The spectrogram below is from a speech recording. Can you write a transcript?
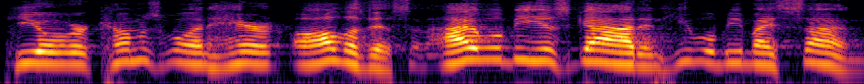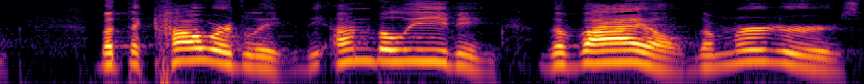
He overcomes will inherit all of this, and I will be his God, and he will be my son. But the cowardly, the unbelieving, the vile, the murderers,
